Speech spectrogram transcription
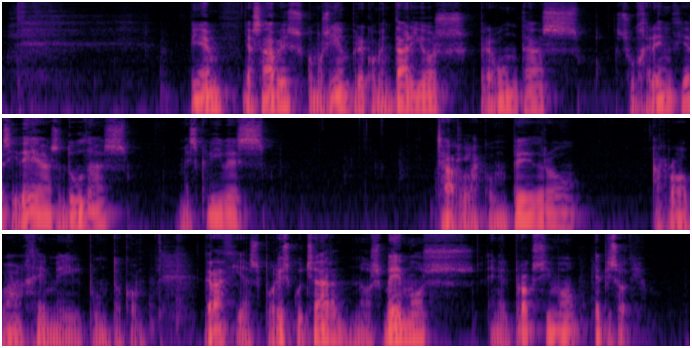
Bien, ya sabes, como siempre, comentarios, preguntas, sugerencias, ideas, dudas, me escribes charla con Pedro gmail.com. Gracias por escuchar, nos vemos en el próximo episodio.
